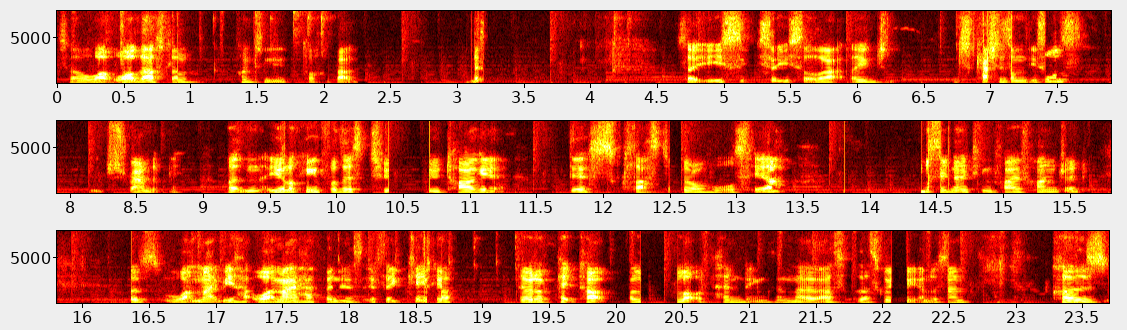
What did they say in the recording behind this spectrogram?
So what while that's slow, continue to talk about this. So you see, so you saw that they just, catches on these walls just randomly. But you're looking for this to target this cluster of walls here 19500 because what might be what might happen is if they came here they would have picked up a lot of pendings and that's that's what you understand because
